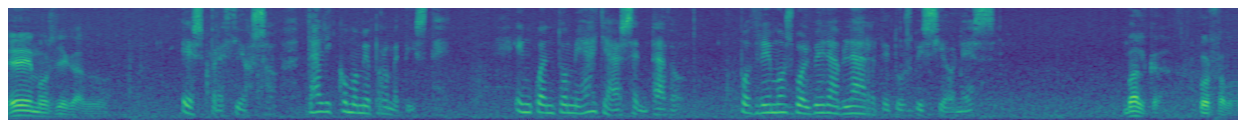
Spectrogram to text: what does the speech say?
Hemos llegado. Es precioso, tal y como me prometiste. En cuanto me haya asentado, podremos volver a hablar de tus visiones. Valka, por favor.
